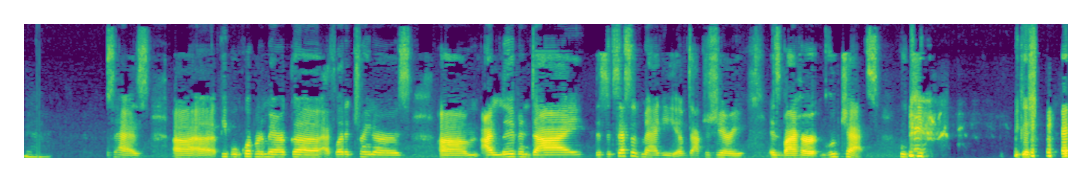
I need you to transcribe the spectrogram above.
Yeah. has uh, people in corporate America, athletic trainers. Um, I live and die. The success of Maggie of Dr. Chery is by her group chats who keep because she's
